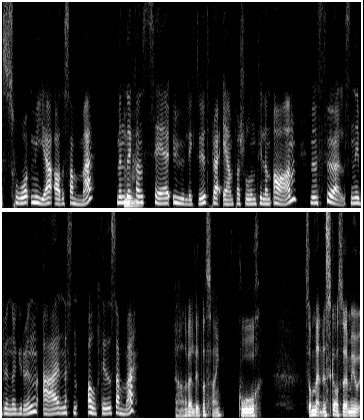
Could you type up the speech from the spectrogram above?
så mye av det samme, men det Mm. kan se ulikt ut fra en person til en annen. Men følelsen i bunn og grunn er nesten alltid det samme. Ja, det er veldig interessant. Hvor som mennesker så er vi jo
